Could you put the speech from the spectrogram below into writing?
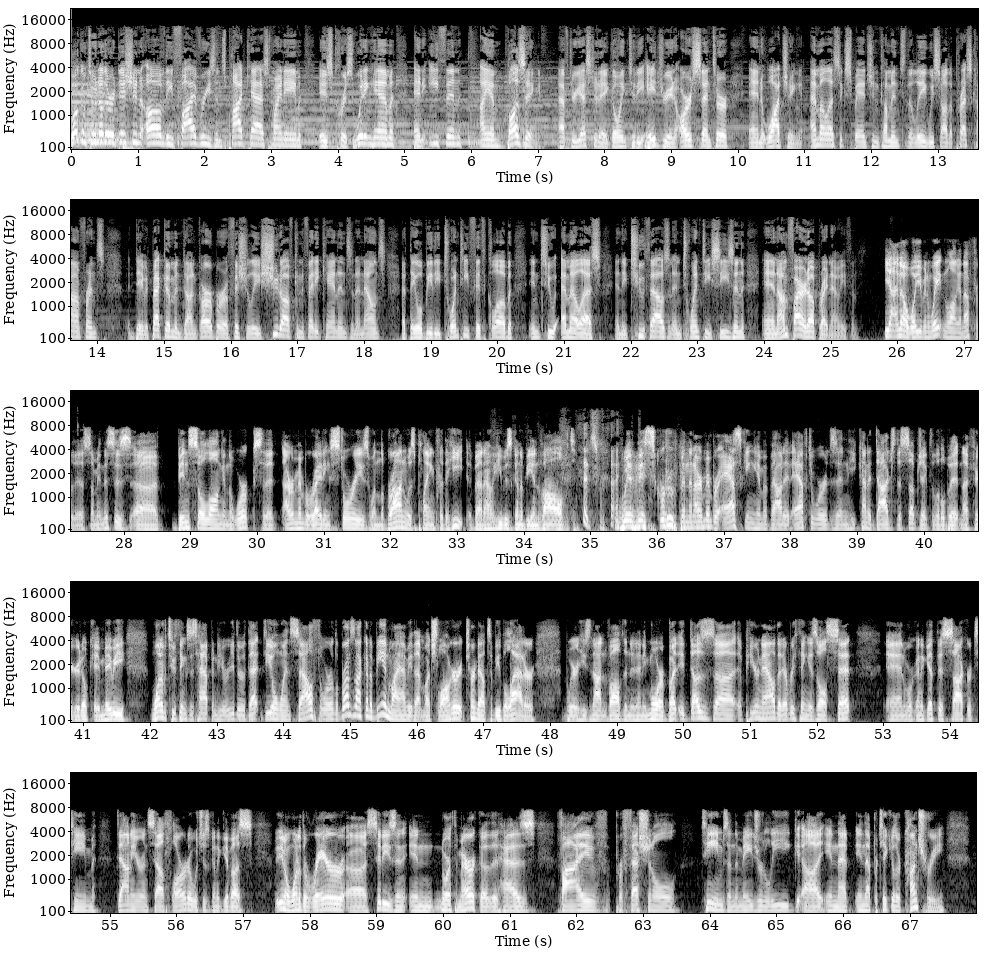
Welcome to another edition of the Five Reasons Podcast. My name is Chris Wittyngham, and Ethan, I am buzzing after yesterday going to the Adrienne Arsht Center and watching MLS expansion come into the league. We saw the press conference. David Beckham and Don Garber officially shoot off confetti cannons and announce that they will be the 25th club into MLS in the 2020 season. And I'm fired up right now, Ethan. Yeah, I know. Well, you've been waiting long enough for this. I mean, this has uh, been so long in the works that I remember writing stories when LeBron was playing for the Heat about how he was going to be involved right. with this group. And then I remember asking him about it afterwards, and he kind of dodged the subject a little bit. And I figured, okay, maybe one of two things has happened here. Either that deal went south, or LeBron's not going to be in Miami that much longer. It turned out to be the latter, where he's not involved in it anymore. But it does uh, appear now that everything is all set, and we're going to get this soccer team – down here in South Florida, which is going to give us, you know, one of the rare uh, cities in, in North America that has five professional teams in the major league uh, in that in that particular country.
